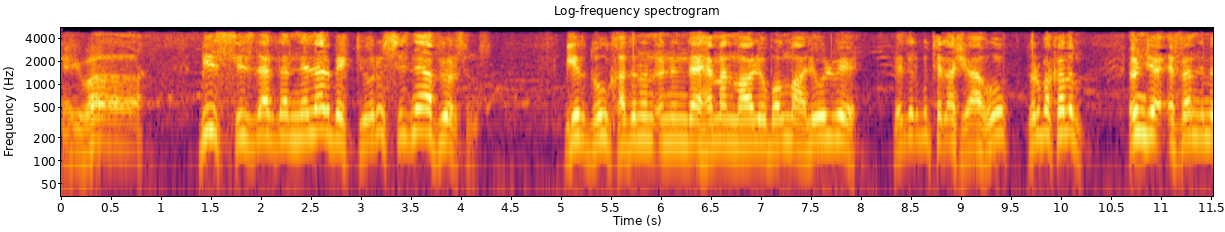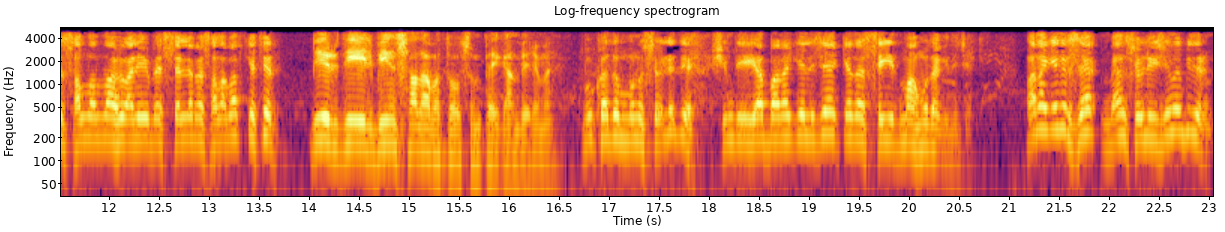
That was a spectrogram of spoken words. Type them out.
Eyvah! Biz sizlerden neler bekliyoruz, siz ne yapıyorsunuz? Bir dul kadının önünde hemen mağlup olma Ali Ulvi. Nedir bu telaş yahu? Dur bakalım. Önce Efendimiz sallallahu aleyhi ve selleme salavat getir. Bir değil bin salavat olsun peygamberime. Bu kadın bunu söyledi. Şimdi ya bana gelecek ya da Seyyid Mahmud'a gidecek. Bana gelirse ben söyleyeceğimi bilirim.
